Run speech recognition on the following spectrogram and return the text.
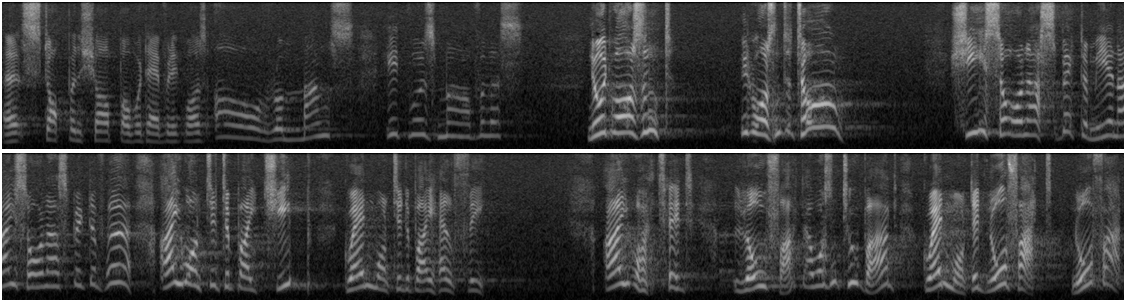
a stop and shop or whatever it was. Oh, romance. It was marvelous. No, it wasn't. It wasn't at all. She saw an aspect of me and I saw an aspect of her. I wanted to buy cheap. Gwen wanted to buy healthy. I wanted low fat. I wasn't too bad. Gwen wanted no fat, no fat.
